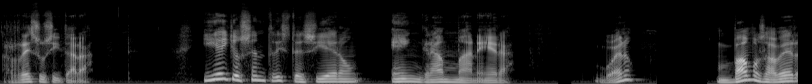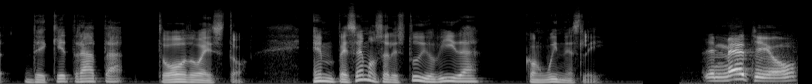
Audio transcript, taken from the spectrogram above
resucitará. Y ellos se entristecieron en gran manera. Bueno, vamos a ver de qué trata todo esto. Empecemos el estudio vida con Winnesley. En Matthew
